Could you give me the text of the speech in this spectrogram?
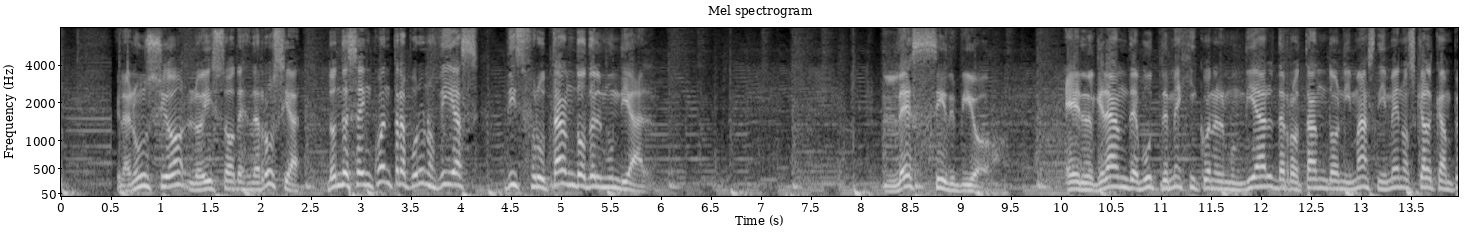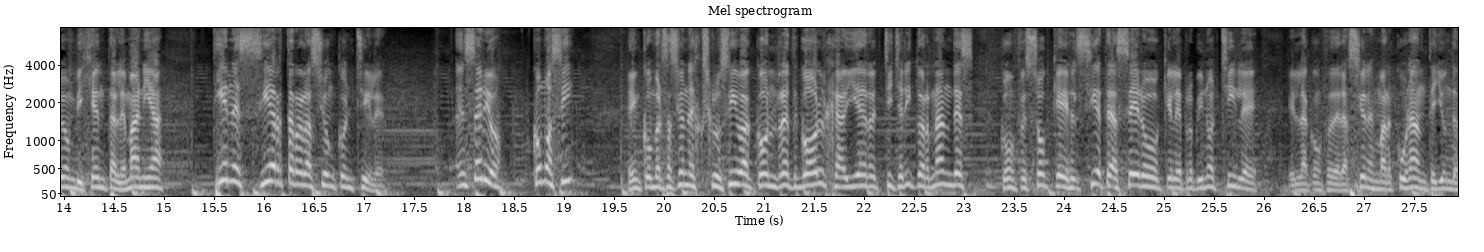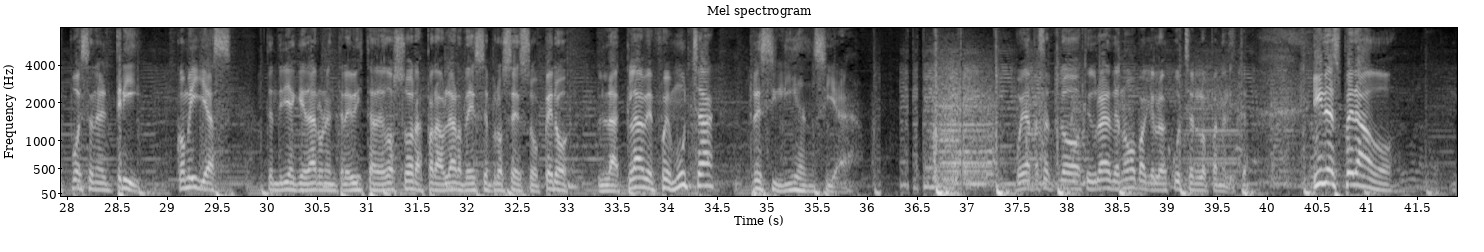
El anuncio lo hizo desde Rusia, donde se encuentra por unos días disfrutando del Mundial. Les sirvió. El gran debut de México en el Mundial, derrotando ni más ni menos que al campeón vigente Alemania, tiene cierta relación con Chile. ¿En serio? ¿Cómo así? En conversación exclusiva con Red Gol, Javier Chicharito Hernández confesó que el 7 a 0 que le propinó Chile en la Confederaciones marcó un antes y un después en el Tri. Comillas, tendría que dar una entrevista de dos horas para hablar de ese proceso, pero la clave fue mucha resiliencia. Voy a pasar los titulares de nuevo para que lo escuchen los panelistas. Inesperado.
